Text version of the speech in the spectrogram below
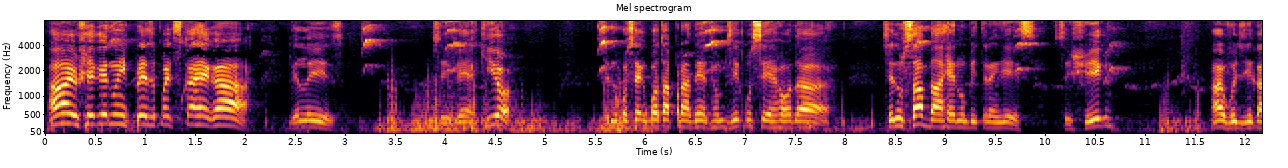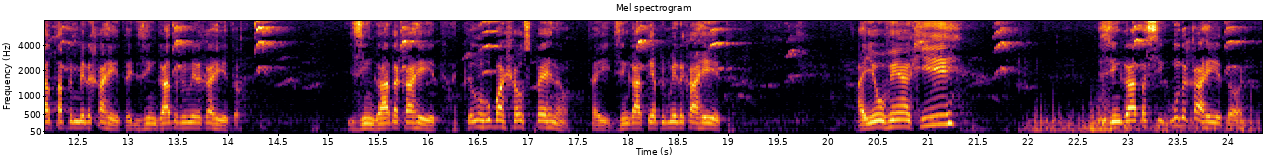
Ah, eu cheguei numa empresa para descarregar. Beleza. Você vem aqui, ó. Você não consegue botar para dentro. Vamos dizer que você roda... Você não sabe dar ré num bitrem desse. Você chega... Ah, eu vou desengatar a primeira carreta. Aí desengata a primeira carreta, ó. Desengata a carreta. É porque eu não vou baixar os pés, não. Tá aí, desengatei a primeira carreta. Aí eu venho aqui... Desengata a segunda carreta, ó.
